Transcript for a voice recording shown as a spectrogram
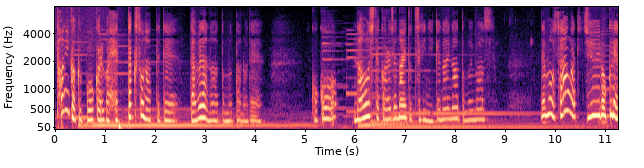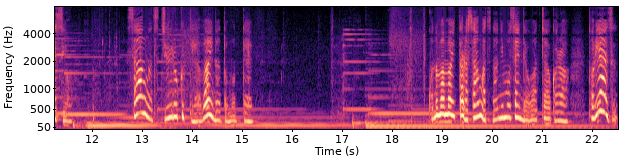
とにかくボーカルがへったくそなっててダメだなと思ったのでここ直してからじゃないと次に行けないなと思います。でも3月16ですよ。3月16ってやばいなと思って。このまま行ったら3月何もせんで終わっちゃうからとりあえず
